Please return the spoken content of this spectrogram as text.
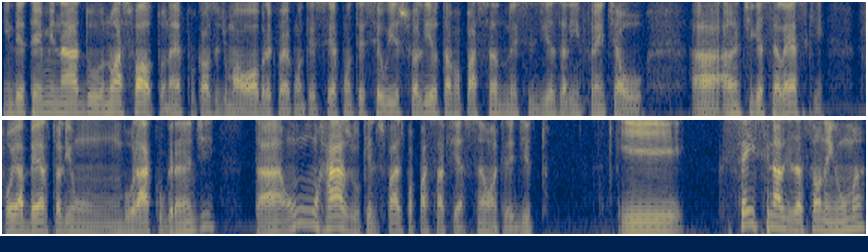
em determinado no asfalto, né? Por causa de uma obra que vai acontecer. Aconteceu isso ali, eu estava passando nesses dias ali em frente ao a, a antiga Celesc. Foi aberto ali um, um, buraco grande, tá? Um rasgo que eles fazem para passar fiação, acredito. E sem sinalização nenhuma,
